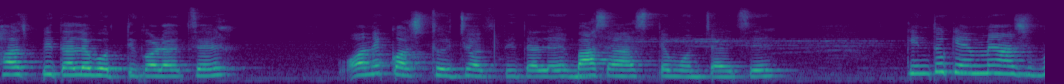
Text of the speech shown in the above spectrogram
হসপিটালে ভর্তি করাচ্ছে। অনেক কষ্ট হচ্ছে হসপিটালে বাসায় আসতে মন চাইছে। কিন্তু কেমনে আসব?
